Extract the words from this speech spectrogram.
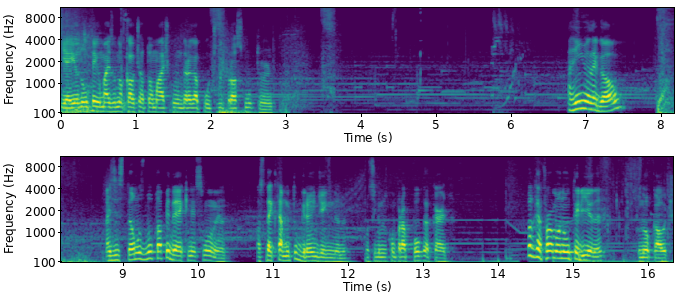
E aí eu não tenho mais o um nocaute automático no Dragapult no próximo turno. Carrinho é legal. Mas estamos no top deck nesse momento. Nosso deck tá muito grande ainda, né? Conseguimos comprar pouca carta. De qualquer forma, eu não teria, né? O nocaute.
